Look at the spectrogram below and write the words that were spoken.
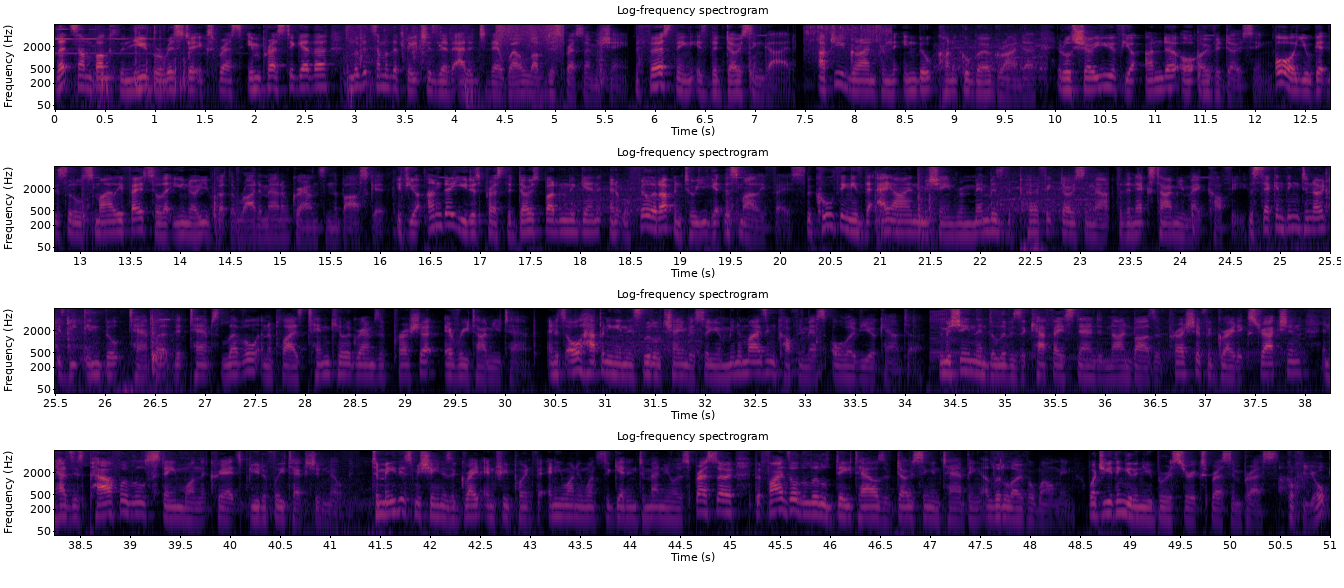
Let's unbox the new Barista Express Impress together and look at some of the features they've added to their well-loved espresso machine. The first thing is the dosing guide. After you grind from the inbuilt conical burr grinder, it'll show you if you're under or overdosing. Or you'll get this little smiley face to let you know you've got the right amount of grounds in the basket. If you're under, you just press the dose button again and it will fill it up until you get the smiley face. The cool thing is the AI in the machine remembers the perfect dose amount for the next time you make coffee. The second thing to note is the inbuilt tamper that tamps level and applies 10 kilograms of pressure every time you tamp. And it's all happening in this little chamber so you're minimizing coffee mess all over your counter. The machine then delivers a cafe standard 9 bars of pressure for great extraction and has this powerful little steam wand that creates beautifully textured milk. To me, this machine is a great entry point for anyone who wants to get into manual espresso, but finds all the little details of dosing and tamping a little overwhelming. What do you think of the new Barista Express Impress? Coffee up.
